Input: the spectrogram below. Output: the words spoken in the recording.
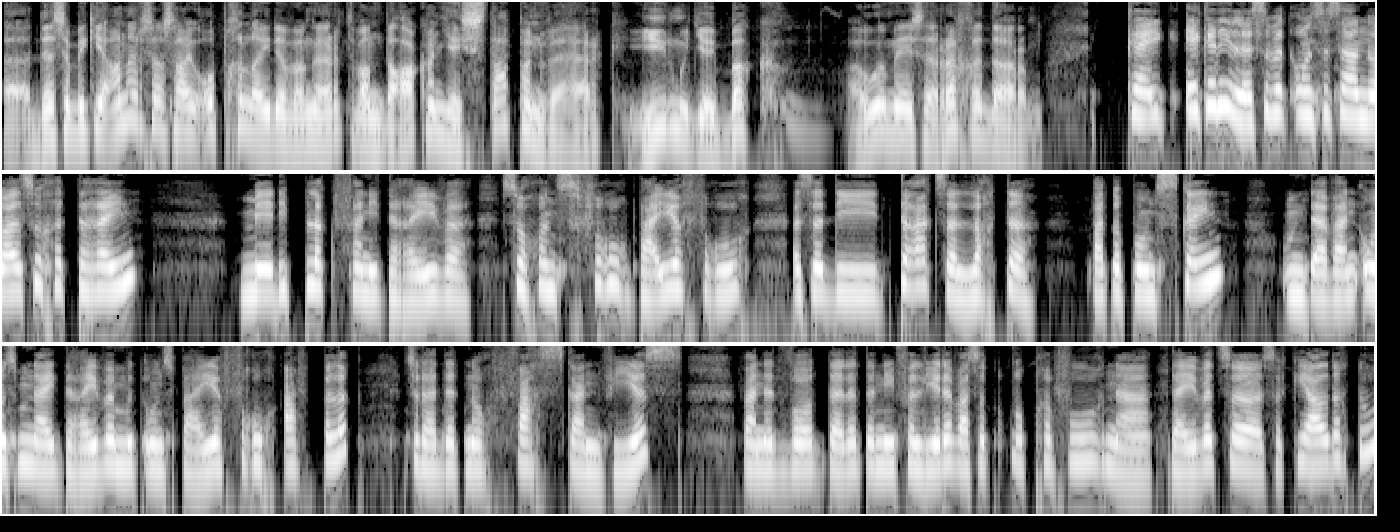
Uh, dis 'n bietjie anders as daai opgeleide wingerd want daar kan jy stap en werk. Hier moet jy buig. Houe mense ruggedarm. Kyk, ek en Elisabeth ons is al nou al so getrein met die pluk van die druiwe. Soggens vroeg baie vroeg is dit die traks se ligte wat op ons skyn omdat wanneer ons moet hy drywe moet ons baie vroeg afblik sodat dit nog vars kan wees want dit word dat dit in die verlede was dit opgevoer na David se se kelder toe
